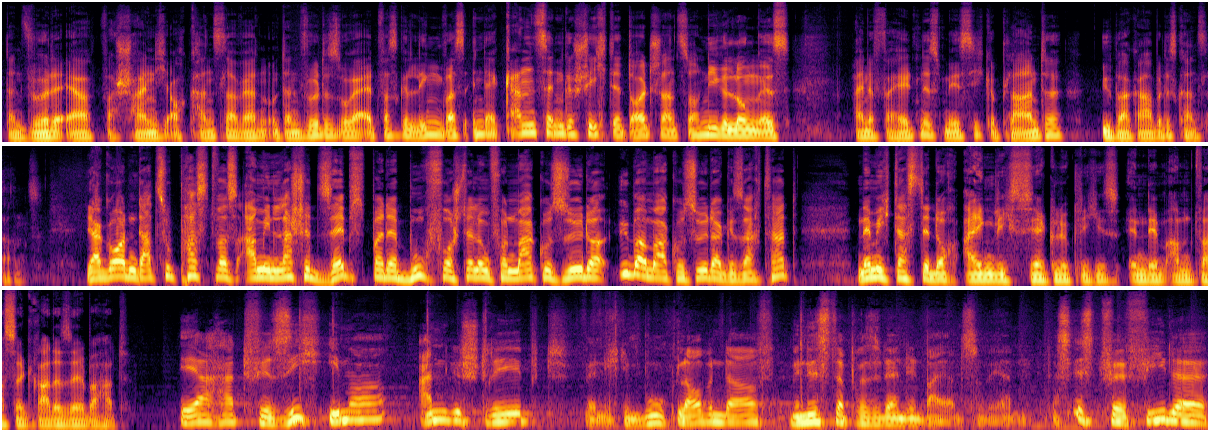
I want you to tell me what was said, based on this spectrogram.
Dann würde er wahrscheinlich auch Kanzler werden. Und dann würde sogar etwas gelingen, was in der ganzen Geschichte Deutschlands noch nie gelungen ist. Eine verhältnismäßig geplante Übergabe des Kanzleramts. Ja, Gordon, dazu passt, was Armin Laschet selbst bei der Buchvorstellung von Markus Söder über Markus Söder gesagt hat, nämlich, dass der doch eigentlich sehr glücklich ist in dem Amt, was er gerade selber hat. Er hat für sich immer angestrebt, wenn ich dem Buch glauben darf, Ministerpräsident in Bayern zu werden. Das ist für viele,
